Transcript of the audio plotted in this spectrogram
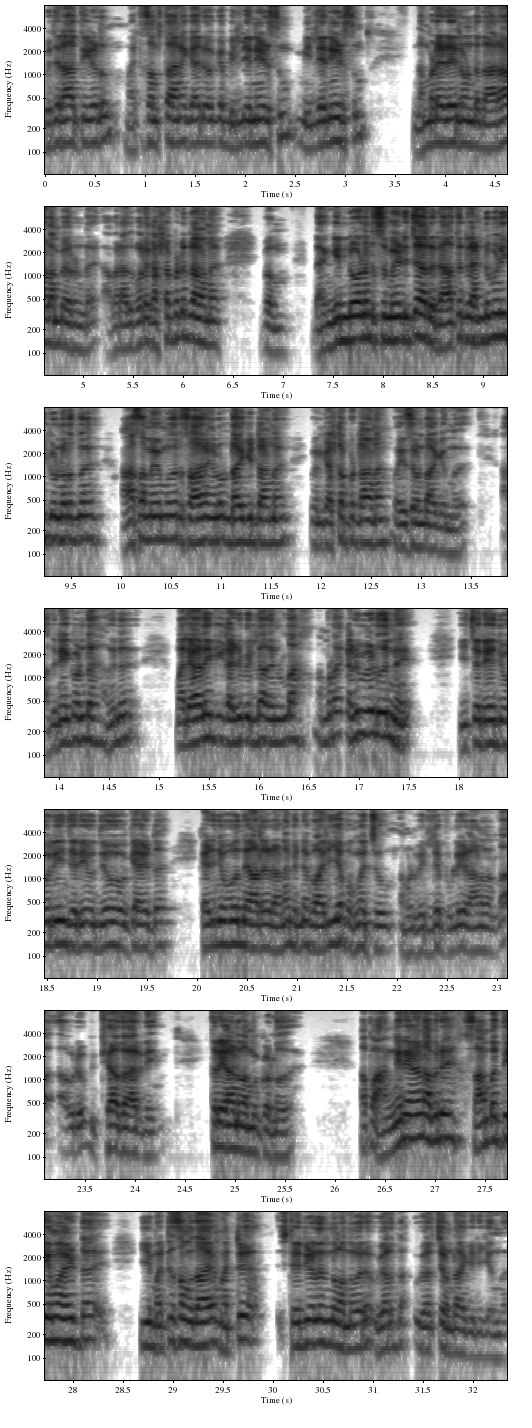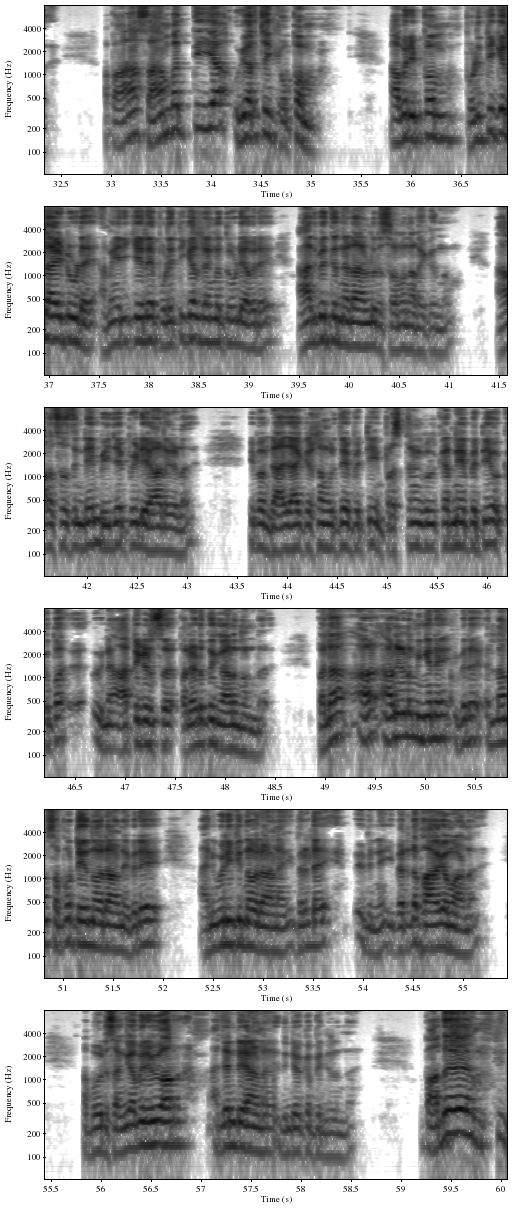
ഗുജറാത്തികളും മറ്റു സംസ്ഥാനക്കാരും ഒക്കെ ബില്യനേഴ്സും മില്യനേഴ്സും നമ്മുടെ ഇടയിലുണ്ട് ധാരാളം പേരുണ്ട്. അവർ അതുപോലെ കഷ്ടപ്പെട്ടിട്ടാണ് ഇപ്പം ഡങ്കിൻ ഡോണറ്റ്സ് മേടിച്ചാൽ രാത്രി രണ്ടു മണിക്ക് ഉണർന്ന് ആ സമയം മുതൽ സാധനങ്ങൾ ഉണ്ടാക്കിയിട്ടാണ് ഇവൻ കഷ്ടപ്പെട്ടാണ് പൈസ ഉണ്ടാക്കുന്നത്. അതിനെ കൊണ്ട് അതിന് മലയാളിക്ക് കഴിവില്ല അതിനുള്ള നമ്മുടെ കഴിവുകേട് തന്നെ. ഈ ചെറിയ ജോലിയും ചെറിയ ഉദ്യോഗവും ഒക്കെ ആയിട്ട് കഴിഞ്ഞു പോകുന്ന ആളുകളാണ്. പിന്നെ വലിയ പൊങ്ങച്ചു. നമ്മൾ വലിയ പുള്ളികളാണെന്നുള്ള ആ ഒരു മിഥ്യാധാരണയും ഇത്രയാണ് നമുക്കുള്ളത്. അപ്പോൾ അങ്ങനെയാണ് അവർ സാമ്പത്തികമായിട്ട് ഈ മറ്റ് സമുദായം മറ്റ് സ്റ്റേറ്റുകളിൽ നിന്ന് വന്നവർ ഉയർന്ന ഉയർച്ച ഉണ്ടാക്കിയിരിക്കുന്നത്. അപ്പോൾ ആ സാമ്പത്തിക ഉയർച്ചയ്ക്കൊപ്പം അവരിപ്പം പൊളിറ്റിക്കലായിട്ടൂടെ അമേരിക്കയിലെ പൊളിറ്റിക്കൽ രംഗത്തൂടെ അവർ ആധിപത്യം നേടാനുള്ള ഒരു ശ്രമം നടക്കുന്നു. ആർ എസ് എസിന്റെയും ബി ജെ പിയുടെയും ആളുകൾ ഇപ്പം രാജാകൃഷ്ണമൂർത്തിയെ പറ്റിയും പ്രസ്റ്റൻ കുൽക്കർണിയെ പറ്റിയും ഒക്കെ പിന്നെ ആർട്ടിക്കിൾസ് പലയിടത്തും കാണുന്നുണ്ട്. പല ആളുകളും ഇങ്ങനെ ഇവരെ എല്ലാം സപ്പോർട്ട് ചെയ്യുന്നവരാണ് ഇവരെ അനുകൂലിക്കുന്നവരാണ് ഇവരുടെ പിന്നെ ഇവരുടെ ഭാഗമാണ്. അപ്പോൾ ഒരു സംഘപരിവാർ അജണ്ടയാണ് ഇതിന്റെയൊക്കെ പിന്നിൽ നിന്ന് അപ്പൊ അത്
